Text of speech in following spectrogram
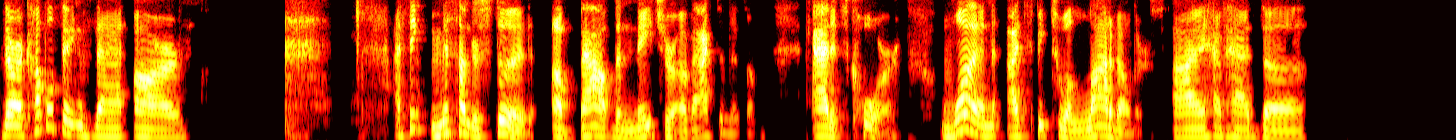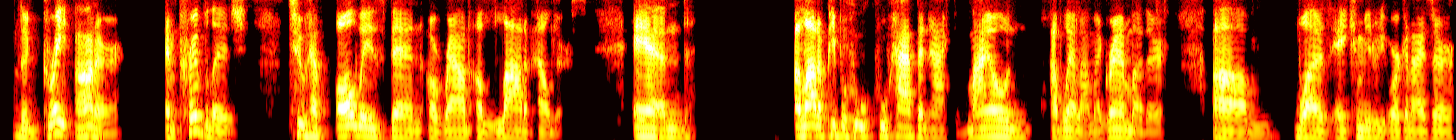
There are a couple things that are, I think, misunderstood about the nature of activism at its core. One, I'd speak to a lot of elders. I have had the the great honor and privilege to have always been around a lot of elders and a lot of people who who have been active. My own abuela, my grandmother, um, was a community organizer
